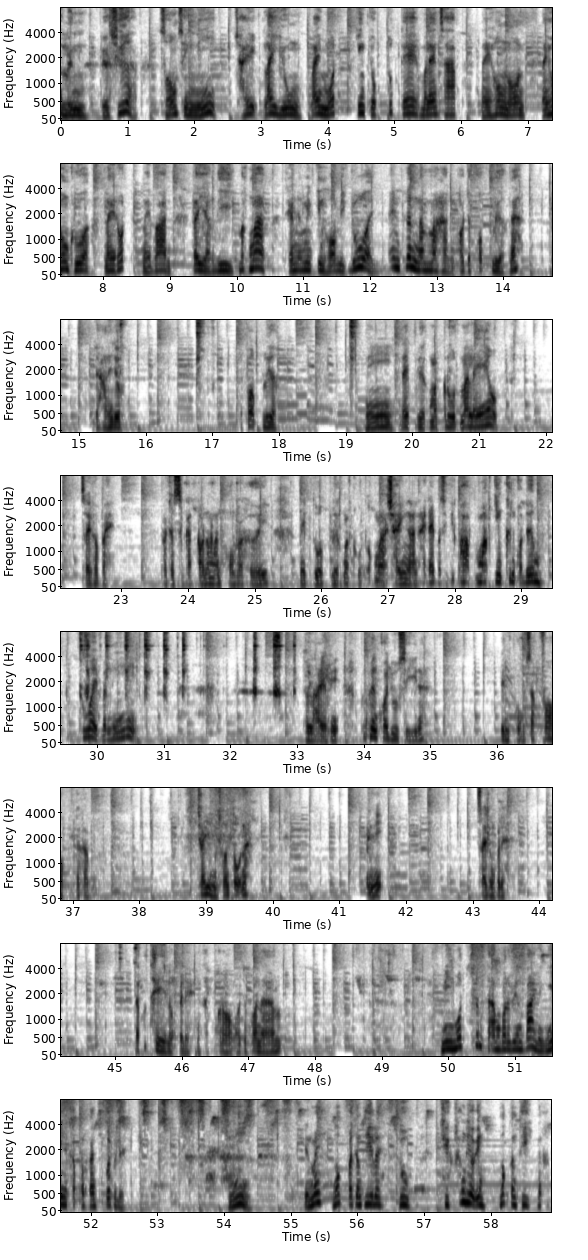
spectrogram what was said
ะลึงเหลือเชื่อสองสิ่งนี้ใช้ไล่ยุง ไล่มด จิ้งจกตุ๊กแกแมลงสาบ ในห้องนอน ในห้องครัว ในรถ ในบ้าน ได้อย่างดีมากๆ แถมยังมีกลิ่นหอมอีกด้วยให้เพื่อนนำมาหั่นเอาเฉพาะเปลือกนะ จะหั่นให้ดูเฉพาะเปลือก นี่ได้เปลือกมะกรูดมาแล้ว ใส่เข้าไปเราจะสกัดเอาน้ำมันหอมระเหย ในตัวเปลือกมะกรูดออกมาใช้งานให้ได้ประสิทธิภาพมากยิ่งขึ้นกว่าเดิม ด้วยแบบนี้ละลายแบบนี้เพื่อนๆคอยดูสีนะ เป็นผงซักฟอกนะครับ ใช้อย่งช้อนโต๊ะนะแบบนี้ ใส่ลงไปเลย แล้วก็เทลงไปเลยนะครับ กรองเอาเฉพาะน้ำมีมดขึ้นตามบริเวณบ้านอย่างนี้นะครับทำการจิบไว้ไปเลยนี่เห็นไหมนกไปทันทีเลย ดูฉีดครั้งเดียวเองนกทันทีนะครับ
